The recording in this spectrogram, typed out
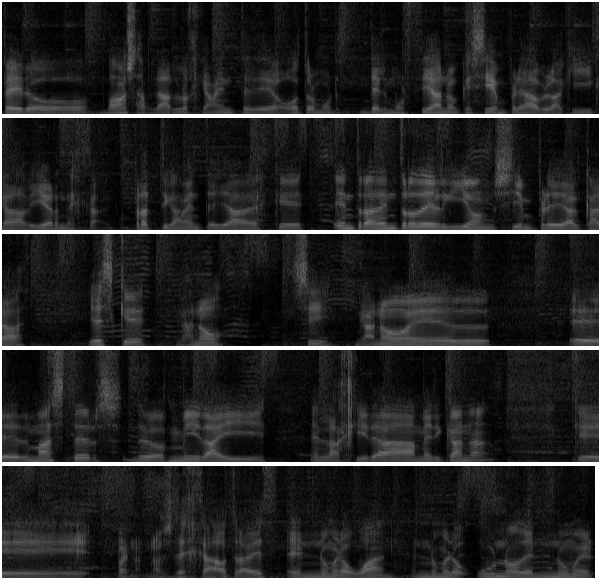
Pero vamos a hablar lógicamente de otro mur- del murciano que siempre hablo aquí cada viernes, ca- prácticamente ya. Es que entra dentro del guion siempre Alcaraz. Y es que ganó, sí, ganó el, el Masters de 2000 ahí en la gira americana que bueno, nos deja otra vez el número one, el número uno del, número,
